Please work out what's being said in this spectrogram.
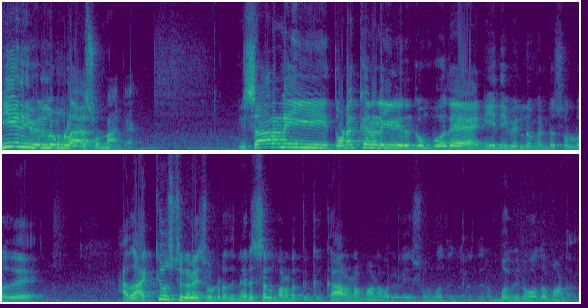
நீதி வெல்லும்லாம் சொன்னாங்க. விசாரணை தொடக்க நிலையில் இருக்கும்போதே நீதி வெல்லும் என்று சொல்வது அது அக்யூஸ்டுகளே சொல்கிறது நெரிசல் மரணத்துக்கு காரணமானவர்களே சொல்வதுங்கிறது ரொம்ப வினோதமானது.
